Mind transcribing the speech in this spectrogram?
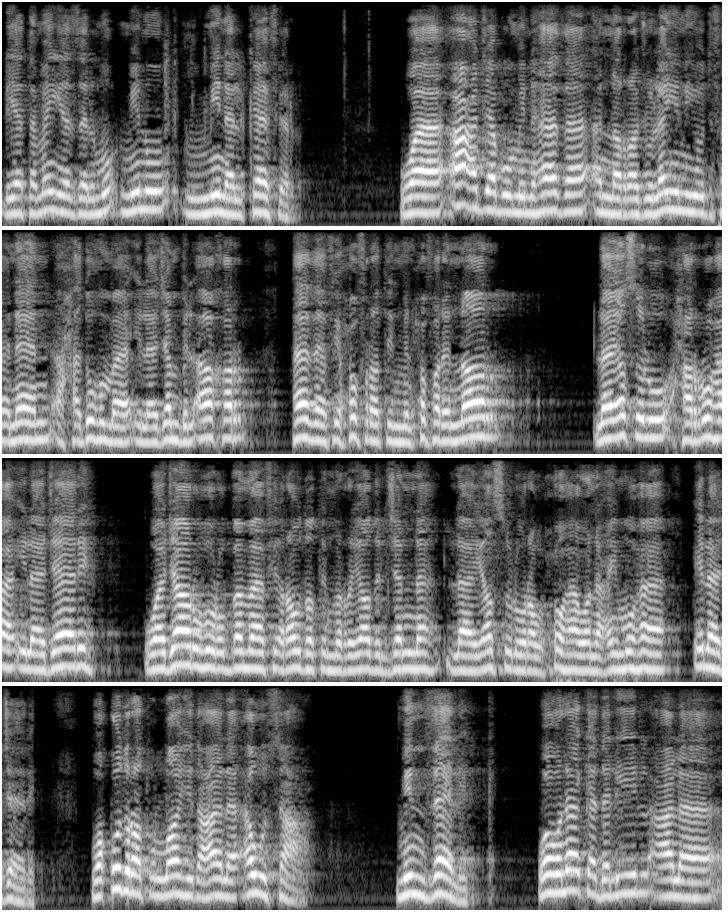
ليتميز المؤمن من الكافر. وأعجب من هذا أن الرجلين يدفنان أحدهما إلى جنب الآخر هذا في حفرة من حفر النار لا يصل حرها إلى جاره وجاره ربما في روضة من رياض الجنة لا يصل روحها ونعيمها إلى جاره. وقدرة الله تعالى أوسع من ذلك. وهناك دليل على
